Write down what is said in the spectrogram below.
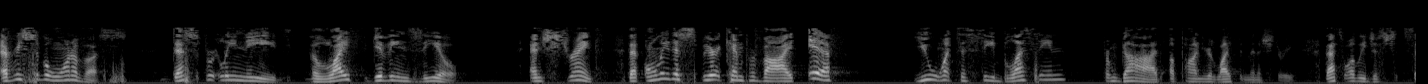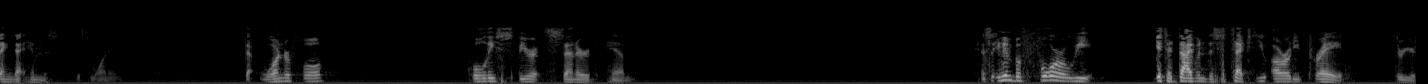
Every single one of us desperately needs the life giving zeal and strength that only the Spirit can provide if you want to see blessing from God upon your life and ministry. That's why we just sang that hymn this, this morning. That wonderful, Holy Spirit centered hymn. And so, even before we get to dive into this text, you already prayed through your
